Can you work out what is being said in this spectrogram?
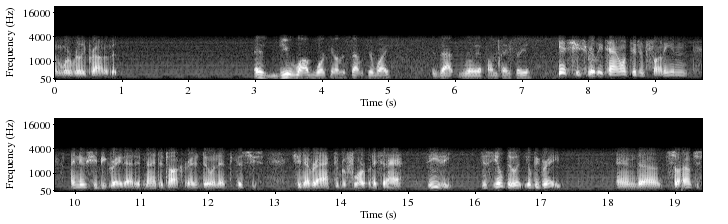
and we're really proud of it. Is, do you love working on the set with your wife? Is that really a fun thing for you? Yeah, she's really talented and funny, and I knew she'd be great at it, and I had to talk her into doing it because she's she'd never acted before. But I said, ah, it's easy. Just you'll do it. You'll be great. And uh, so I'm just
